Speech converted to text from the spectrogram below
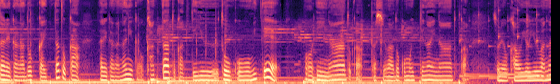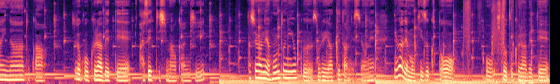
誰かがどっか行ったとか誰かが何かを買ったとかっていう投稿を見ていいなとか私はどこも行ってないなとかそれを買う余裕はないなとかちょっとこう比べて焦ってしまう感じ。私はね本当によくそれやってたんですよね。今でも気づくとこう人と比べて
